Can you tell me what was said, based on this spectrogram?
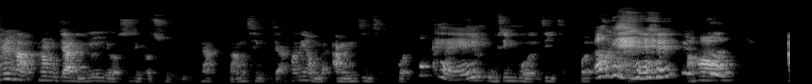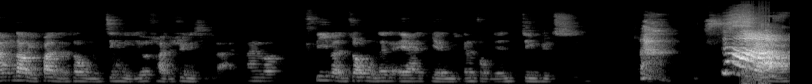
因为他他们家里就是有事情要处理，那早上请假。那天我们在安记者会，OK，就是吴兴国的记者会，OK。然后安到一半的时候，我们经理就传讯息来，他说：“Steven，中午那个 AI 天你跟总监进去吃。” 吓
